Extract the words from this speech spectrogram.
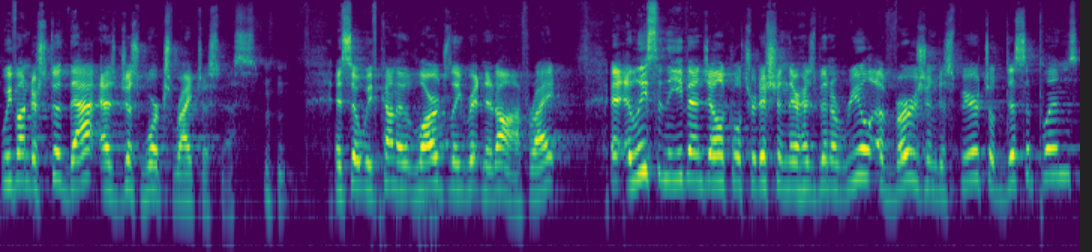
we've understood that as just works righteousness. and so we've kind of largely written it off, right? At least in the evangelical tradition, there has been a real aversion to spiritual disciplines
